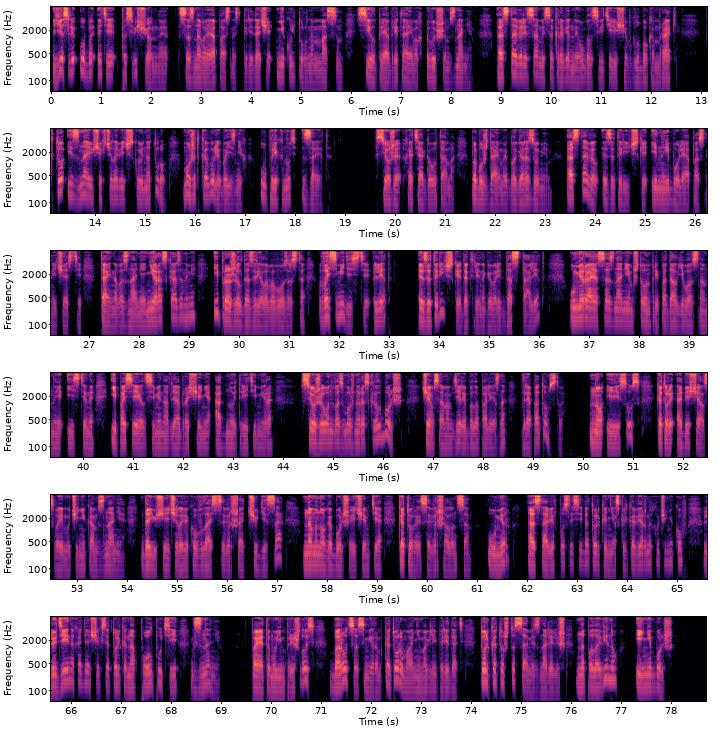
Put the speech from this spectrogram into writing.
Если оба эти посвященные, сознавая опасность передачи некультурным массам сил, приобретаемых высшим знанием, оставили самый сокровенный угол святилища в глубоком мраке, кто из знающих человеческую натуру может кого-либо из них упрекнуть за это? Все же, хотя Гаутама, побуждаемый благоразумием, оставил эзотерические и наиболее опасные части тайного знания нерассказанными и прожил до зрелого возраста 80 лет, эзотерическая доктрина говорит до 100 лет, умирая сознанием, что он преподал его основные истины и посеял семена для обращения одной трети мира, все же он, возможно, раскрыл больше, чем в самом деле было полезно для потомства. Но Иисус, который обещал своим ученикам знания, дающие человеку власть совершать чудеса, намного большие, чем те, которые совершал он сам, умер, оставив после себя только несколько верных учеников, людей, находящихся только на полпути к знанию. Поэтому им пришлось бороться с миром, которому они могли передать только то, что сами знали лишь наполовину и не больше.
